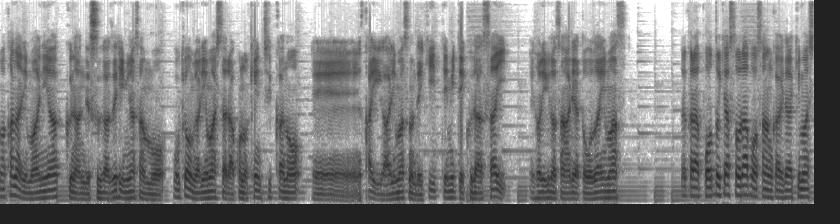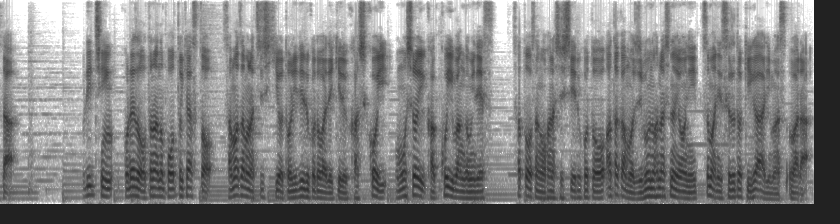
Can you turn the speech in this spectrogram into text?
まあ、かなりマニアックなんですが、ぜひ皆さんもご興味ありましたら、この建築家の、えー、会がありますので聞いてみてください。トリビロさんありがとうございます。それから、ポッドキャストラボ参加いただきました。ブリチン、これぞ大人のポッドキャスト、様々な知識を取り入れることができる賢い、面白い、かっこいい番組です。佐藤さんがお話ししていることをあたかも自分の話のように妻にする時があります。わら。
